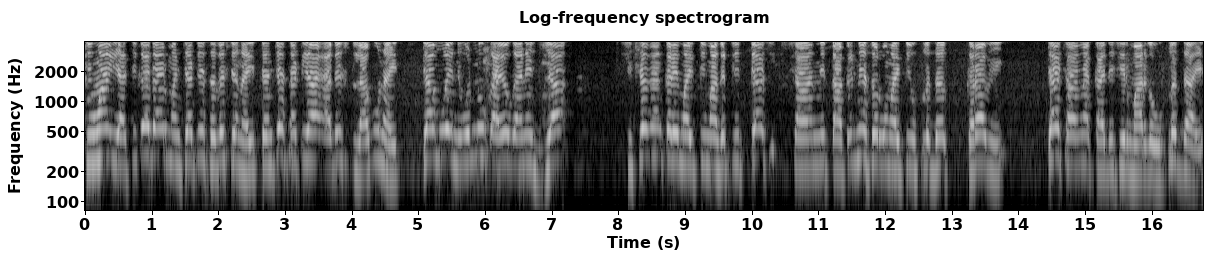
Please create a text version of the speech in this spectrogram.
किंवा याचिकादार मंचाचे सदस्य नाहीत त्यांच्यासाठी हा आदेश लागू नाहीत त्यामुळे निवडणूक आयोगाने ज्या शिक्षकांकडे माहिती मागितली त्या शिक्षकांनी तातडीने सर्व माहिती उपलब्ध करावी. त्या शाळांना कायदेशीर मार्ग उपलब्ध आहेत.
